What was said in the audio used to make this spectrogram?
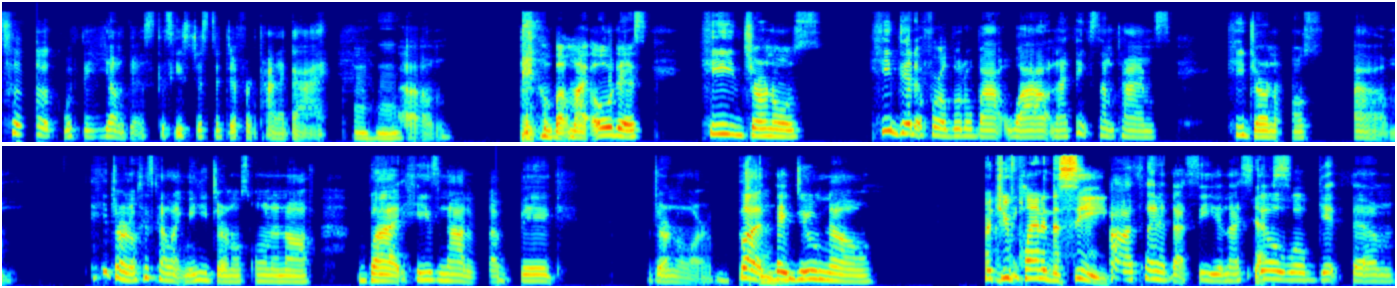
took with the youngest because he's just a different kind of guy. Mm-hmm. Um, but my oldest, he journals. He did it for a little while, and I think sometimes he journals. Um, he journals. He's kind of like me. He journals on and off, but he's not a big journaler. But mm-hmm. they do know. But you've planted the seed. I planted that seed, and I still yes. will get them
